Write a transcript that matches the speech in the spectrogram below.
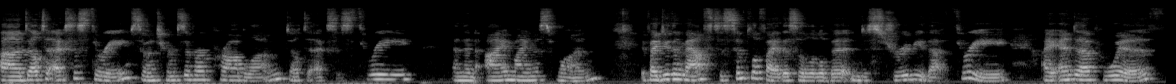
Uh, delta x is 3, so in terms of our problem, delta x is 3, and then i minus 1. If I do the math to simplify this a little bit and distribute that 3, I end up with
